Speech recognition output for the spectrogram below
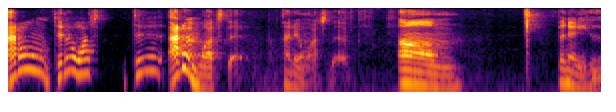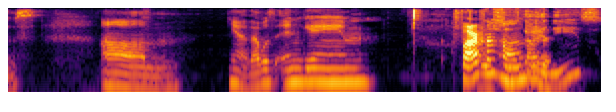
I don't. Did I watch? Did I didn't watch that. I didn't watch that. Um, but anywho's, um, yeah, that was Endgame. Far was from Home. Guyanese?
